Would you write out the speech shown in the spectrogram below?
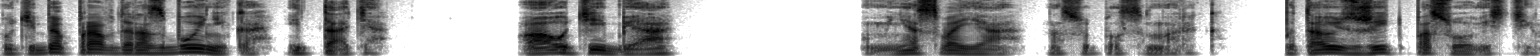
У тебя правда разбойника и Татя. А у тебя? У меня своя, насупился Марек. Пытаюсь жить по совести.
